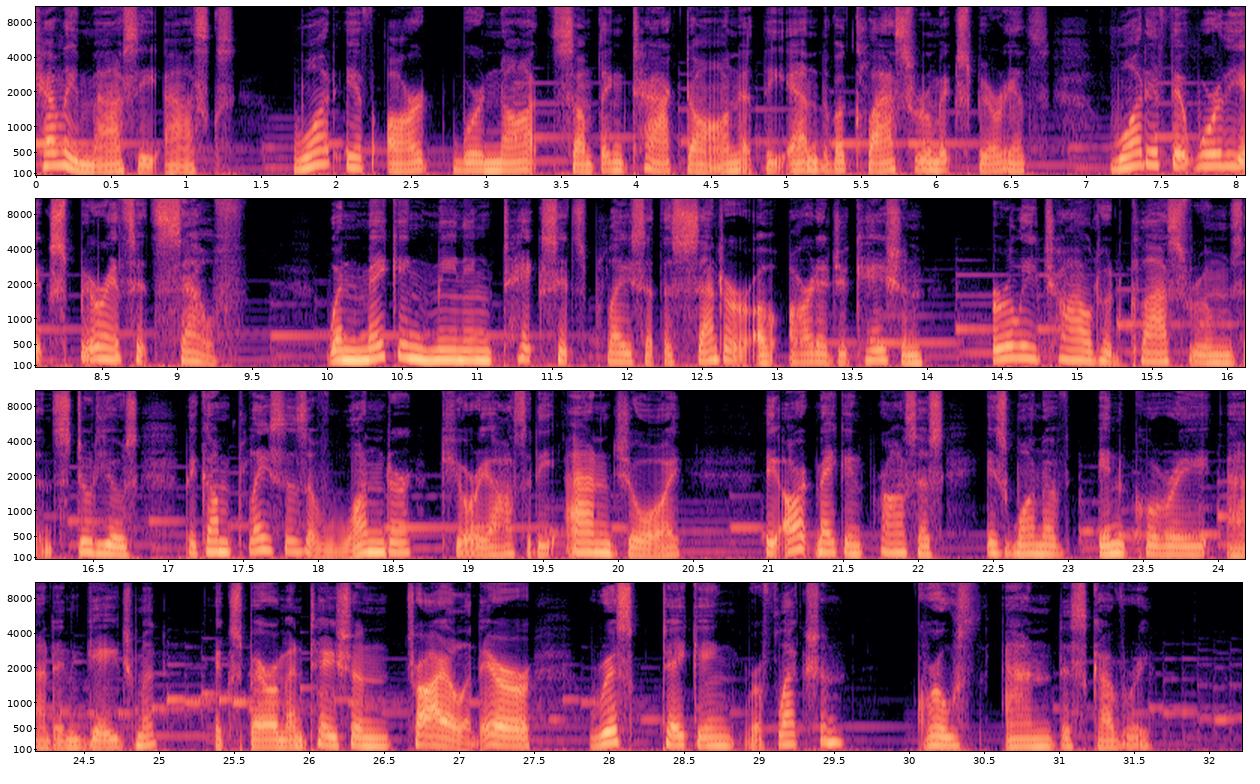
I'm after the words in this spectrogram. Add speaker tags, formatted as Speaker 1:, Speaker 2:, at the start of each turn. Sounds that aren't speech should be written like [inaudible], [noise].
Speaker 1: Kelly Massey asks, what if art were not something tacked on at the end of a classroom experience? What if it were the experience itself? When making meaning takes its place at the center of art education, early childhood classrooms and studios become places of wonder, curiosity, and joy. The art making process is one of inquiry and engagement, experimentation, trial and error, risk taking, reflection, growth, and discovery.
